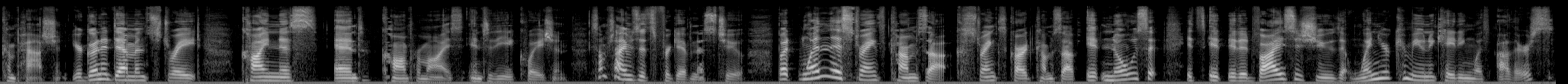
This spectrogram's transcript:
compassion. You're going to demonstrate kindness and compromise into the equation. Sometimes it's forgiveness too. But when this strength comes up, strength card comes up, it knows that it, it advises you that when you're communicating with others,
